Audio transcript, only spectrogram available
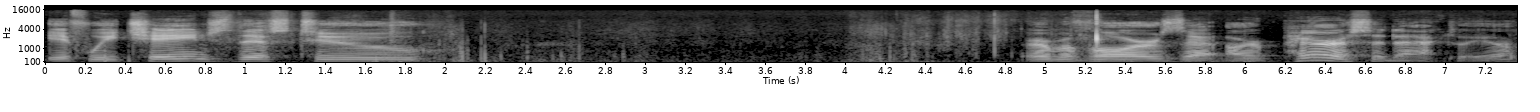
if we change this to herbivores that are Parasidactylia,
